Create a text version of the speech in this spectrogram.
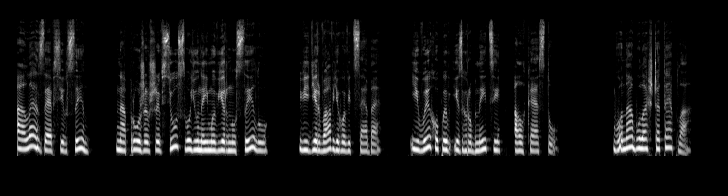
Але Зевсів син, напруживши всю свою неймовірну силу, відірвав його від себе і вихопив із гробниці Алкесту. Вона була ще тепла,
